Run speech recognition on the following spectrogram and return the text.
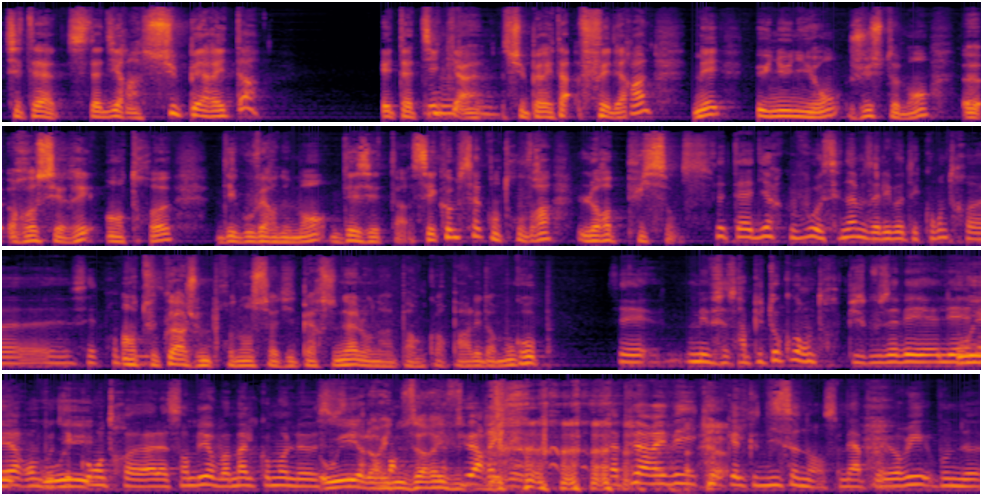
c'est-à- c'est-à-dire un super-État étatique, Mhm. un super-État fédéral, mais une union, justement, euh, resserrée entre des gouvernements, des États. C'est comme ça qu'on trouvera l'Europe puissance. C'est-à-dire que vous, au Sénat, vous allez voter contre euh, cette proposition? En tout cas, je me prononce à titre personnel, on n'en a pas encore parlé dans mon groupe. Mais ce sera plutôt contre, puisque vous avez les Oui, LR ont voté oui. contre à l'Assemblée. On voit mal comment le. Oui, alors il nous arrive- Ça a pu arriver. ça a pu arriver quelques dissonances, mais a priori, vous ne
